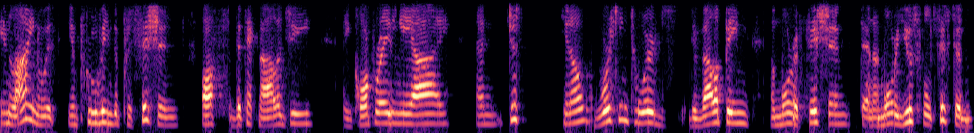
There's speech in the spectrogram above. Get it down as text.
in line with improving the precision of the technology, incorporating AI, and just you know working towards developing a more efficient and a more useful system.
